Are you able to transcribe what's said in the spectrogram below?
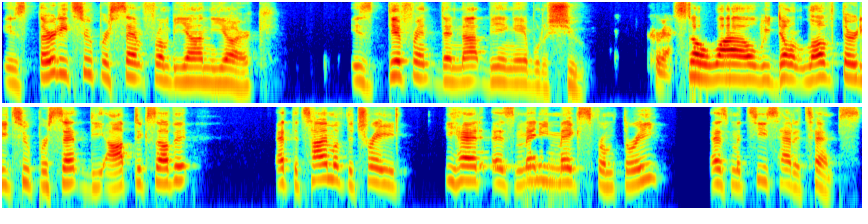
is 32% from beyond the arc is different than not being able to shoot. Correct. So while we don't love 32%, the optics of it, at the time of the trade, he had as many makes from three as Matisse had attempts.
